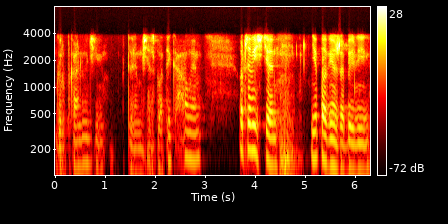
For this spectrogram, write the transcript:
grupka ludzi, którymi się spotykałem. Oczywiście nie powiem, że byli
